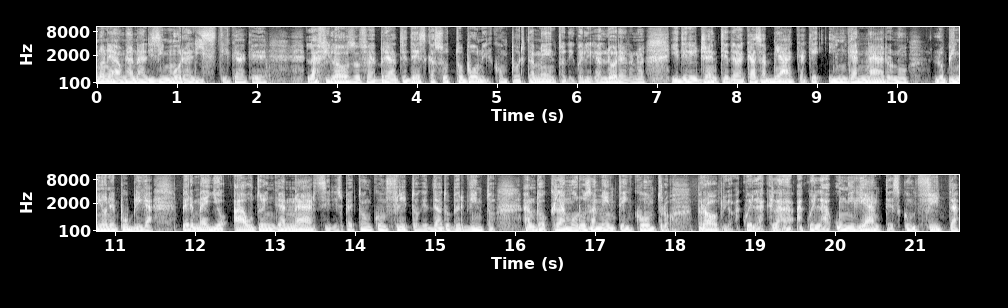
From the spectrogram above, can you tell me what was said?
non è un'analisi moralistica che la filosofa ebrea tedesca sottopone il comportamento di quelli che allora erano i dirigenti della Casa Bianca che ingannarono l'opinione pubblica per meglio autoingannarsi rispetto a un conflitto che dato per vinto andò clamorosamente incontro proprio a quella, a quella umiliante sconfitta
